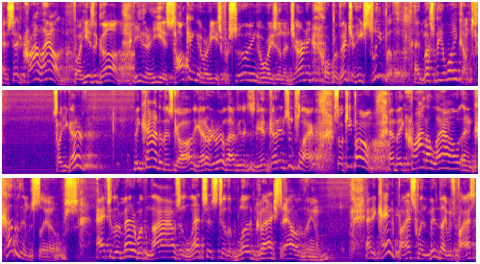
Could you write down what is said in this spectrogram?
and said, Cry loud, for he is a God. Either he is talking, or he is pursuing, or he's on a journey, or peradventure he sleepeth and must be awakened. So you got to be kind to this God. You got to realize, get, cut him some slack. So keep on. And they cried aloud and cut themselves after the manner with knives and lances till the blood gushed out of them. And it came to pass when midday was past,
